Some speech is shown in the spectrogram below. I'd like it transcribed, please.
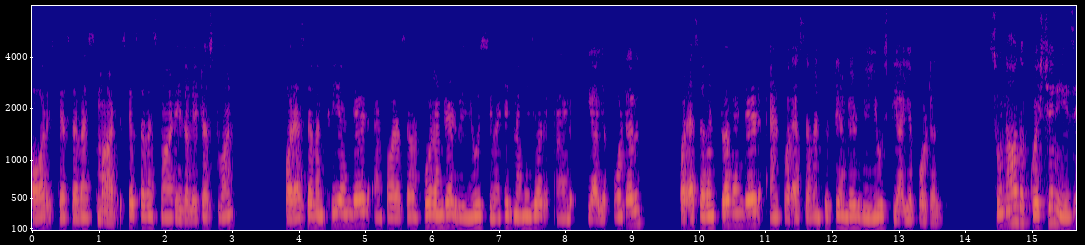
or Step 7 Smart. Step 7 Smart is the latest one. For S7300 and for S7400 we use SIMATIC Manager and TIA Portal. For S71200 and for S75000 we use TIA Portal. So now the question is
